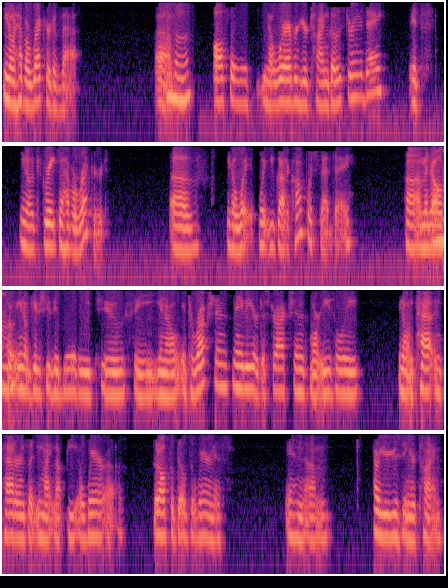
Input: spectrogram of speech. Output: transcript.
you know, and have a record of that. Um, Mhm. Also, with, you know, wherever your time goes during the day, it's you know it's great to have a record of you know what what you got accomplished that day. Um, and it also, Mhm. you know, gives you the ability to see, you know, interruptions maybe or distractions more easily, you know, in pat- in patterns that you might not be aware of. It also builds awareness in um, how you're using your time.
